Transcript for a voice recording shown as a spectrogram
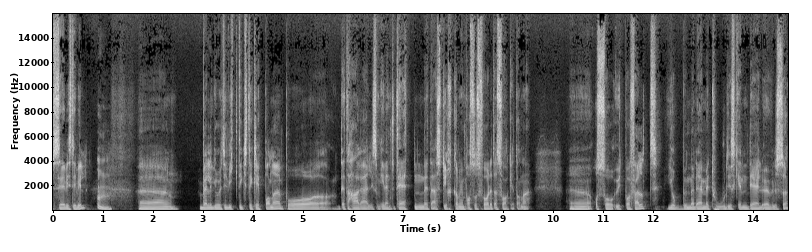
se hvis de vil. Mm. Velger ut de viktigste klippene på dette her er liksom identiteten, dette er styrkene vi passer oss for, dette er svakhetene. Eh, og så ut på felt, jobbe med det metodisk en del øvelse.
